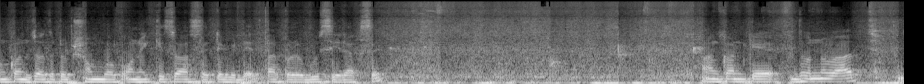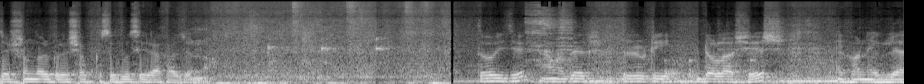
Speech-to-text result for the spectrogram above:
অঙ্কন যতটুকু সম্ভব অনেক কিছু আছে টেবিলে তারপরে গুছিয়ে রাখছে। অঙ্কনকে ধন্যবাদ। যে সুন্দর করে সব কিছু গুছিয়ে রাখার জন্য। তো ওই যে আমাদের রুটি ডলা শেষ। এখন এগুলা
